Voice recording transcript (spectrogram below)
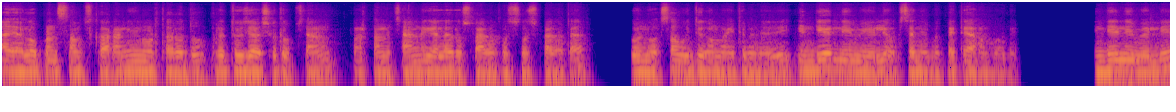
ಹಲೋ ಫ್ರೆಂಡ್ಸ್ ನಮಸ್ಕಾರ. ನೀವು ನೋಡ್ತಾ ಇರೋದು ಪೃಥ್ವಿಜಾ ಯೂಟ್ಯೂಬ್ ಚಾನಲ್ ನಮ್ಮ ಚಾನಲ್ಗೆ ಎಲ್ಲರೂ ಸ್ವಾಗತ, ಸುಸ್ವಾಗತ. ಒಂದು ಹೊಸ ಉದ್ಯೋಗ ಮಾಹಿತಿ ಬಂದಿದೆ. ಇಂಡಿಯನ್ ನೇವಿಯಲ್ಲಿ ಹೊಸ ನೇಮಕಾತಿ ಆರಂಭವಾಗಿದೆ ಇಂಡಿಯನ್ ನೇವಿಯಲ್ಲಿ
